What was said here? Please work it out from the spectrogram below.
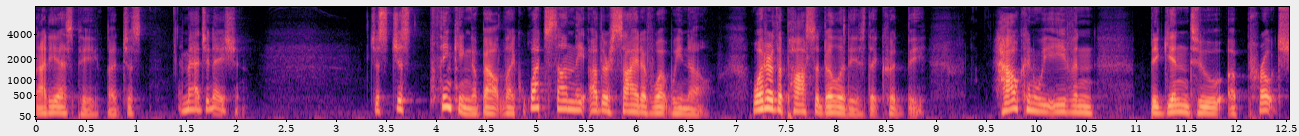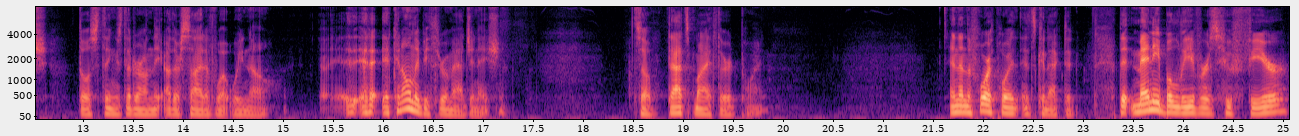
Not ESP, but just imagination. Just just thinking about like what's on the other side of what we know. What are the possibilities that could be? How can we even begin to approach those things that are on the other side of what we know. It, it, it can only be through imagination. So that's my third point. And then the fourth point is connected that many believers who fear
